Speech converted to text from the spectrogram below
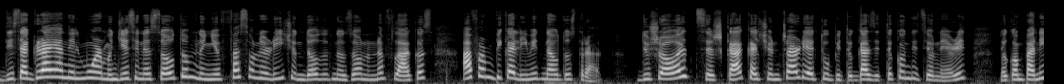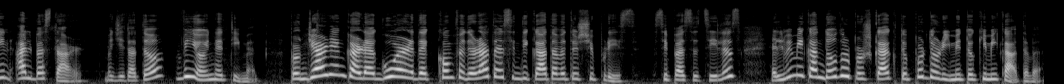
Disa gra janë helmuar mëngjesin e sotëm në një fasoneri që ndodhet në zonën e Fllakës, afër mbikalimit në autostradë. Dyshohet se shkak ka qenë çarja e tubit të gazit të kondicionerit në kompaninë Albastar. Megjithatë, vijojnë hetimet. Për ngjarjen ka reaguar edhe Konfederata e Sindikatave të Shqipërisë, sipas së cilës, helmimi ka ndodhur për shkak të përdorimit të kimikateve.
